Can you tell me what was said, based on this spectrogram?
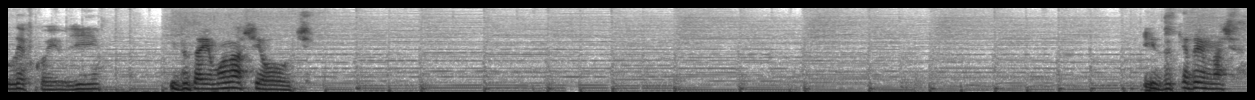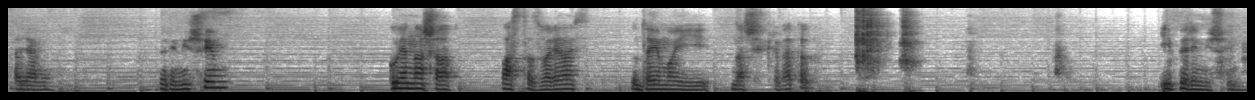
оливковій олії і додаємо наші овочі. І закидаємо наші салями. Перемішуємо. Коли наша паста зварилась, додаємо її наших креветок і перемішуємо.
